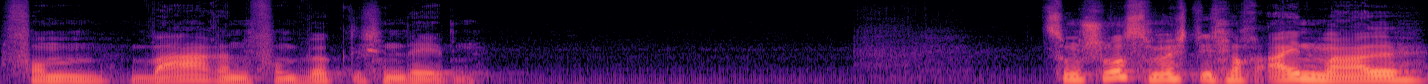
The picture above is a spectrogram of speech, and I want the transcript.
vom wahren, vom wirklichen Leben. Zum Schluss möchte ich noch einmal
